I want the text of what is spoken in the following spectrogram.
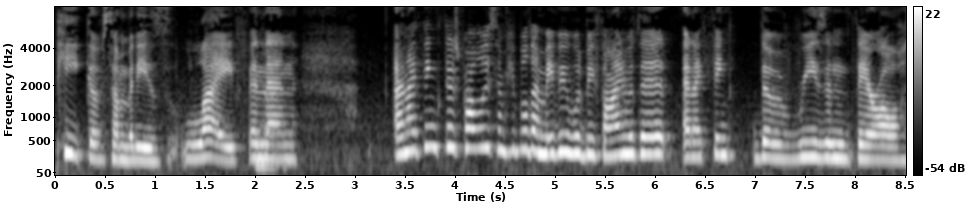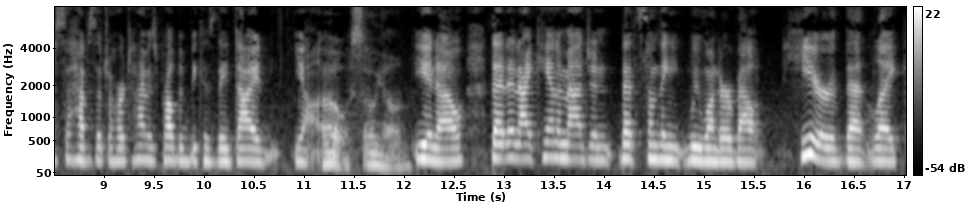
peak of somebody's life, and Yeah. then. And I think there's probably some people that maybe would be fine with it. And I think the reason they all have such a hard time is probably because they died young. Oh, so young. you know that and i can't imagine that's something we wonder about here that like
